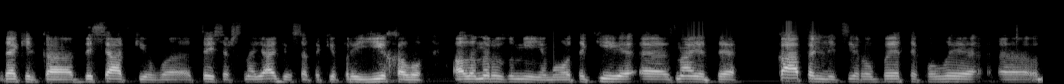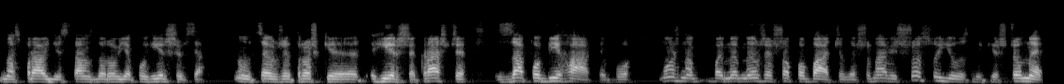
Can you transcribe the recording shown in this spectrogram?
декілька десятків е, тисяч снарядів все таки приїхало. Але ми розуміємо, отакі, е, знаєте, капельниці робити, коли е, насправді стан здоров'я погіршився. Ну це вже трошки гірше, краще запобігати, бо можна ми, ми вже що побачили, що навіть що союзники, що ми,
